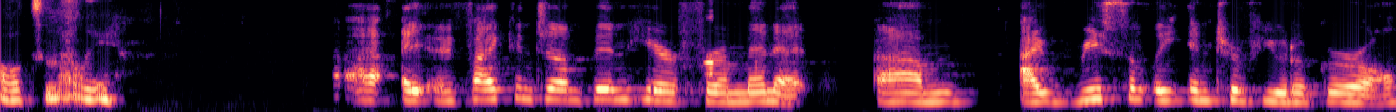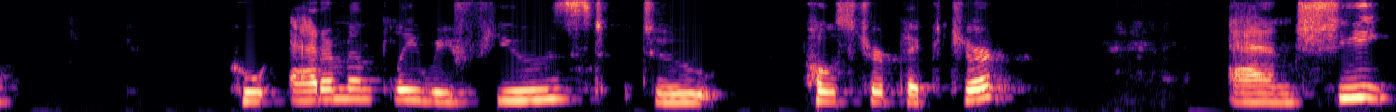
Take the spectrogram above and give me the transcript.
ultimately. Uh, if I can jump in here for a minute, um, I recently interviewed a girl who adamantly refused to post her picture. And she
